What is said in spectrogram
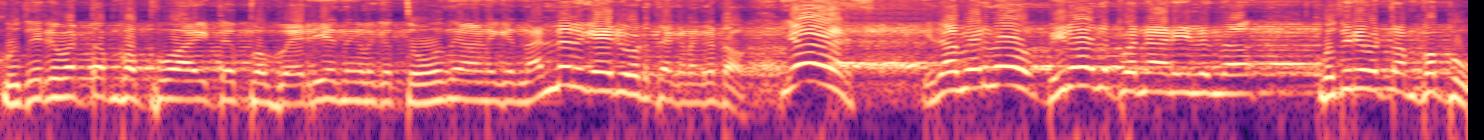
കുതിരവട്ടം പപ്പുമായിട്ട് ഇപ്പൊ വരിക നിങ്ങൾക്ക് തോന്നുകയാണെങ്കിൽ നല്ലൊരു കയറി കൊടുത്തേക്കണം കേട്ടോ. യെസ് ഇതാ വരുന്നു. വിനോദ പൊന്നാനിയിൽ നിന്ന് കുതിരവട്ടം പപ്പു.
